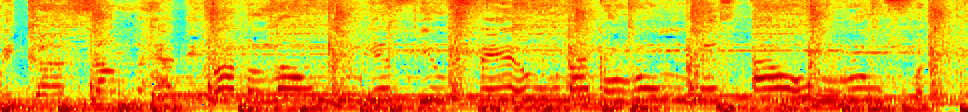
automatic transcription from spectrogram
Because. Clap along if you feel like a room without a roof.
